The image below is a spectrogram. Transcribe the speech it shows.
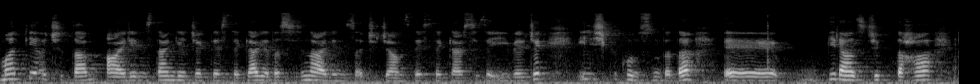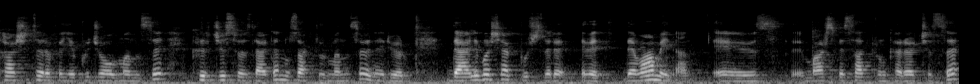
Maddi açıdan ailenizden gelecek destekler ya da sizin ailenize açacağınız destekler size iyi verecek. İlişki konusunda da e, birazcık daha karşı tarafa yapıcı olmanızı, kırıcı sözlerden uzak durmanızı öneriyorum. Değerli Başak Burçları, evet devam eden e, Mars ve Satürn kara açısı,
